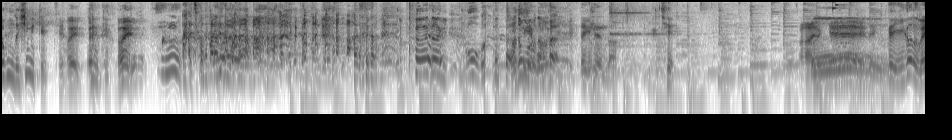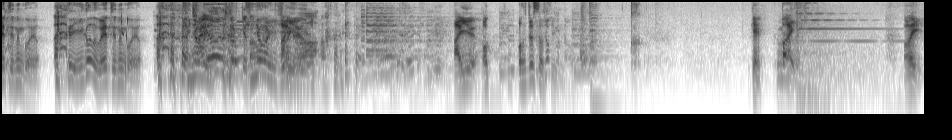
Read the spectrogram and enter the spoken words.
조금 더 힘있게. 어이 어이 표정이. 오. 자동으로 나올 수 있게. 되게 된다. 아 이렇게? 근데 이거는 왜 드는 거예요? 근데 이거는 왜 드는 거예요? 균형을 유지하기 위해. 아 이게 어, 어쩔 수 없이. 오케이. 빠이. 어이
